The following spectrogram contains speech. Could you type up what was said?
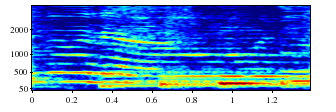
소나무죠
